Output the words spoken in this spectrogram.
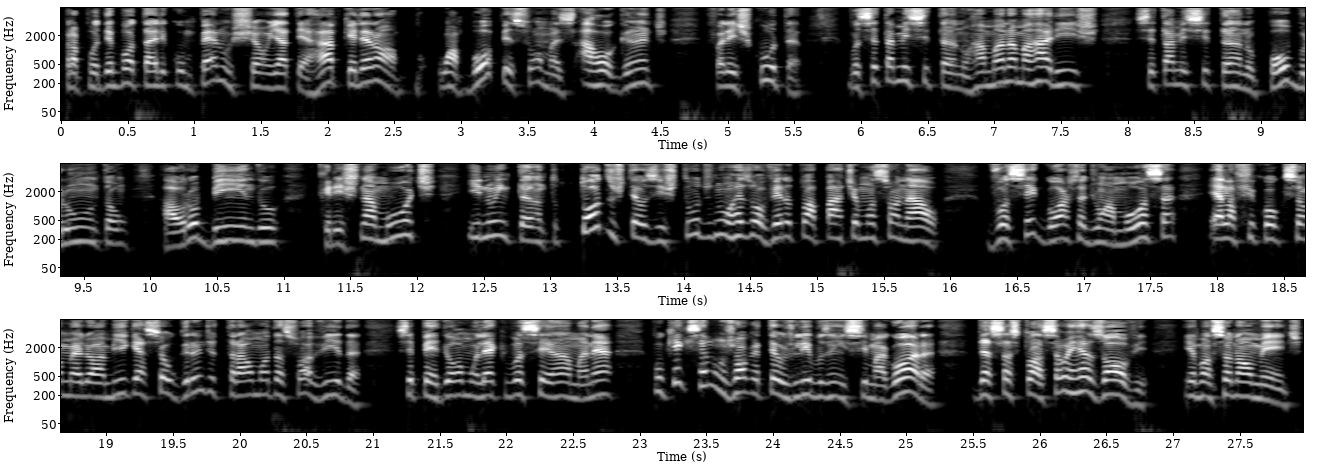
para poder botar ele com o pé no chão e aterrar, porque ele era uma, uma boa pessoa, mas arrogante. Falei: escuta, você está me citando Ramana Maharishi, você está me citando Paul Brunton, Aurobindo, Krishnamurti, e, no entanto, todos os teus estudos não resolveram a tua parte emocional. Você gosta de uma moça, ela ficou com seu melhor amigo, e é seu grande trauma da sua vida. Você perdeu a mulher que você ama, né? Por que, que você não joga teus livros em cima agora dessa situação e resolve emocionalmente?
